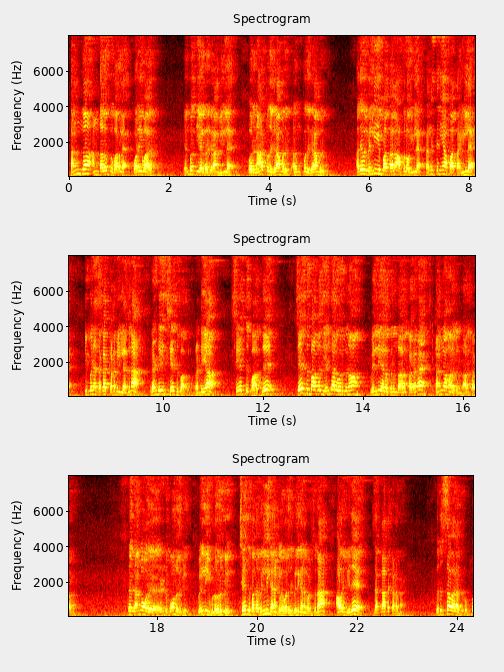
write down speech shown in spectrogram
தங்கம் அந்த அளவுக்கு வரல. குறைவாக இருக்கு. எண்பத்தி ஏழரை கிராம் இல்லை. ஒரு நாற்பது கிராம் இருக்குது முப்பது கிராம் இருக்கு. அதே ஒரு வெள்ளியை பார்த்தாலும் அவ்வளோ இல்லை. தனித்தனியாக பார்த்தா இல்லை. இப்போ என்ன ஜக்காத் கடமை இல்லைன்னா ரெண்டையும் சேர்த்து பார்க்கணும். ரெண்டையும் சேர்த்து பார்த்து சேர்த்து பார்க்கறது எந்த அளவு இருக்கணும்? வெள்ளி அளவுக்கு இருந்தாலும் கடனை தங்கம் அளவுக்கு இருந்தாலும் கடனை. இந்த தங்கம் ஒரு ரெண்டு பவுன் இருக்கு. வெள்ளி இவ்வளோ இருக்கு. சேர்த்து பார்த்தா வெள்ளி கணக்கில் வருது. வெள்ளி கணக்கு வருதுன்னா அவர் மீது ஜக்காத கடமை. பெருசாக வராது. ரொம்ப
